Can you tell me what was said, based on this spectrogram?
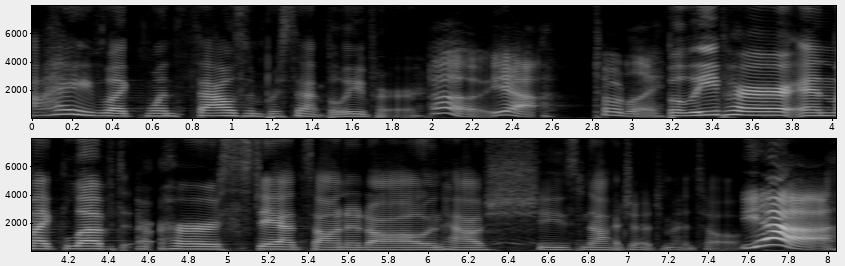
I like 1000% believe her. oh yeah totally Believe her and like loved her stance on it all and how she's not judgmental. Yeah.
